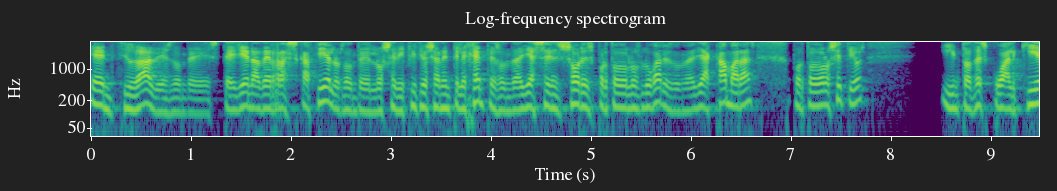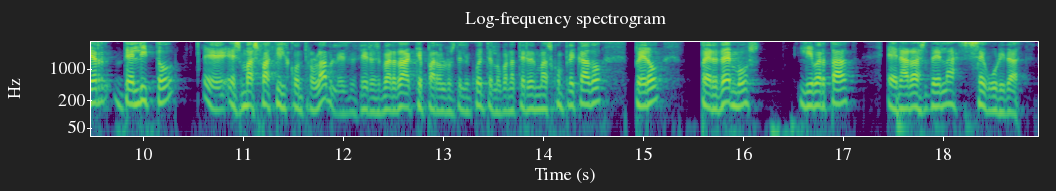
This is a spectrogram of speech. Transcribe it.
en ciudades donde esté llena de rascacielos, donde los edificios sean inteligentes, donde haya sensores por todos los lugares, donde haya cámaras por todos los sitios, y entonces cualquier delito eh, es más fácil controlable. Es decir, es verdad que para los delincuentes lo van a tener más complicado, pero perdemos libertad en aras de la seguridad.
